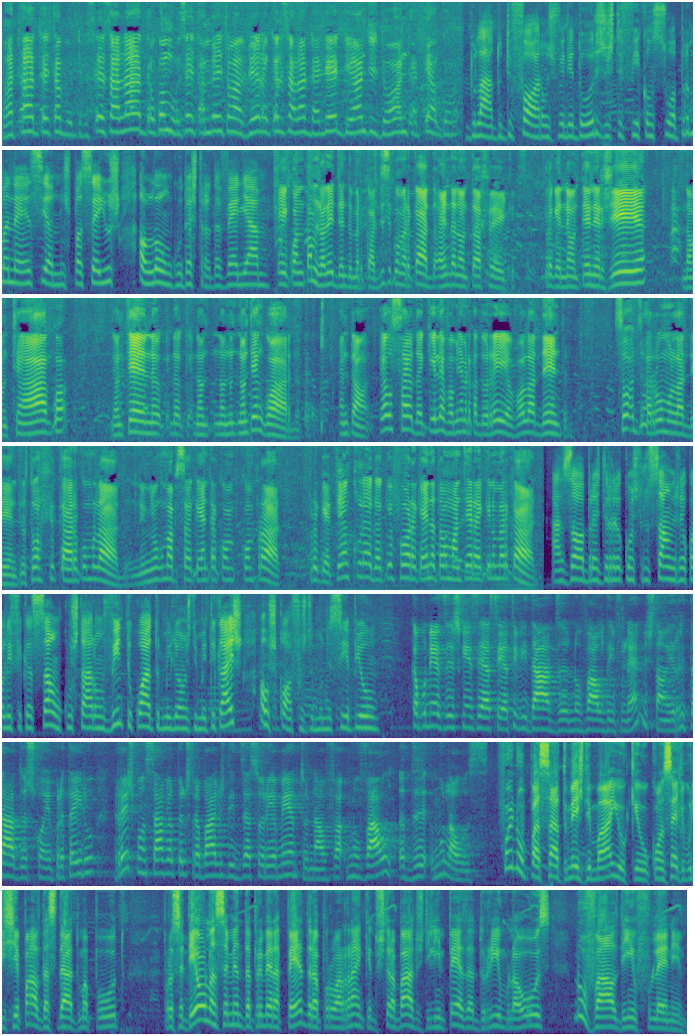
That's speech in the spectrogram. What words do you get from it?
batata está a apodrecer, salada, como vocês também estão a ver, aquele salada ali de antes do ano até agora. Do lado de fora, os vendedores justificam sua permanência nos passeios ao longo da Estrada Velha. E quando estamos ali dentro do mercado, disse que o mercado ainda não está feito, porque não tem energia, não tem água, não tem, não, não, não, não tem guarda. Então, eu saio daqui, levo a minha mercadoria, vou lá dentro. Só desarrumo lá dentro, estou a ficar acumulado. Nenhuma pessoa que entra com, comprar. Porque tem colega aqui fora que ainda estão a manter aqui no mercado. As obras de reconstrução e requalificação custaram 24 milhões de meticais aos cofres do município. Camponeses que exercem atividade no Vale de Infulene estão irritados com o empreiteiro responsável pelos trabalhos de desassoreamento no Vale de Mulaus. Foi no passado mês de maio que o Conselho Municipal da cidade de Maputo procedeu ao lançamento da primeira pedra para o arranque dos trabalhos de limpeza do rio Mulaus no Vale de Infulene.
